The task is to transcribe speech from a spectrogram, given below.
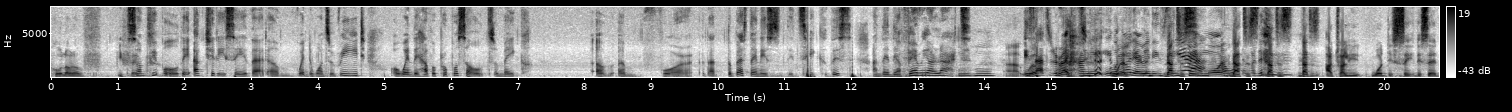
whole lot of effect. Some people they actually say that um, when they want to read or when they have a proposal to make. Um, um, for that the best thing is they take this and then they are very alert. Mm-hmm. Uh, is well, that right? and they, well, they're reading, that is, yeah, more. That is, that is that is actually what they say. They said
